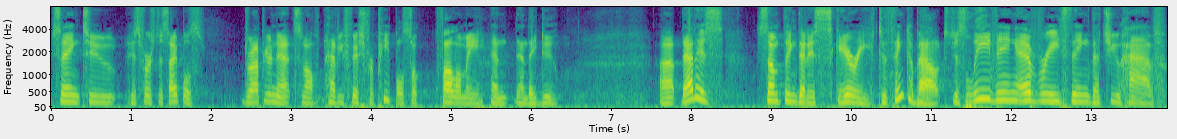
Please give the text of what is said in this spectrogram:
saying to his first disciples, Drop your nets and I'll have you fish for people, so follow me. And, and they do. Uh, that is something that is scary to think about. Just leaving everything that you have,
